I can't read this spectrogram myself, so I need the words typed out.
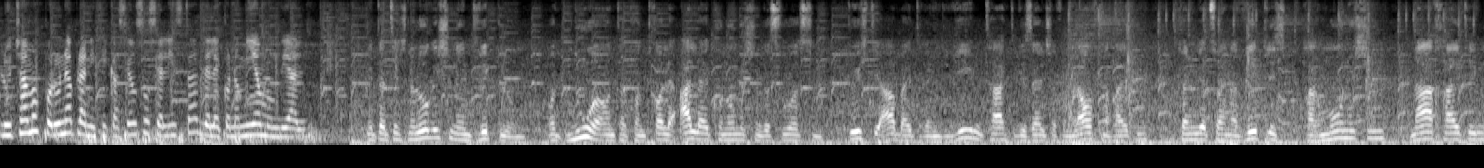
Luchamos por una planificación socialista de la economía mundial. Mit der technologischen Entwicklung und nur unter Kontrolle aller ökonomischen Ressourcen durch die Arbeiterinnen, die jeden Tag die Gesellschaft am Laufen halten, können wir zu einer wirklich harmonischen, nachhaltigen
